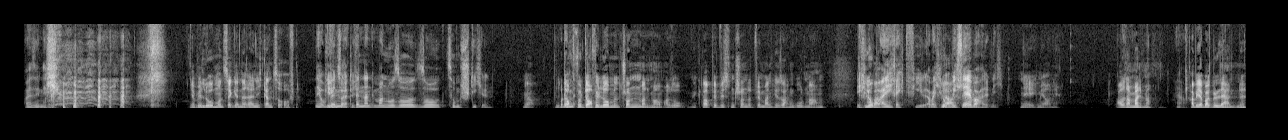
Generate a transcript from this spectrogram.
weiß ich nicht. Ja, wir loben uns ja generell nicht ganz so oft. Ja, und gegenseitig. Wenn, wenn dann immer nur so, so zum Sticheln. ja. Oder doch, wir- doch, wir loben uns schon manchmal. Also ich glaube, wir wissen schon, dass wir manche Sachen gut machen. Ich lobe eigentlich recht viel, aber ich lobe Ja, mich stimmt. selber halt nicht. Nee, ich mir auch nicht. Außer manchmal. Ja. Habe ich aber gelernt, ne?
